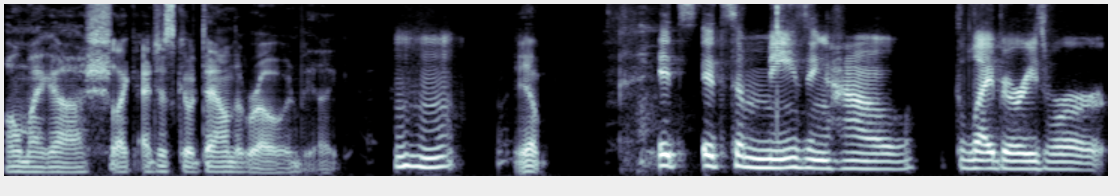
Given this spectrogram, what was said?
oh my gosh. Like I just go down the row and be like, mm-hmm. Yep. It's it's amazing how the libraries were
